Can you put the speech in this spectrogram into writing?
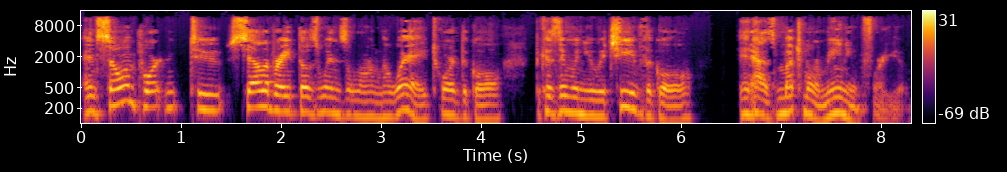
And so important to celebrate those wins along the way toward the goal, because then when you achieve the goal, it has much more meaning for you.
